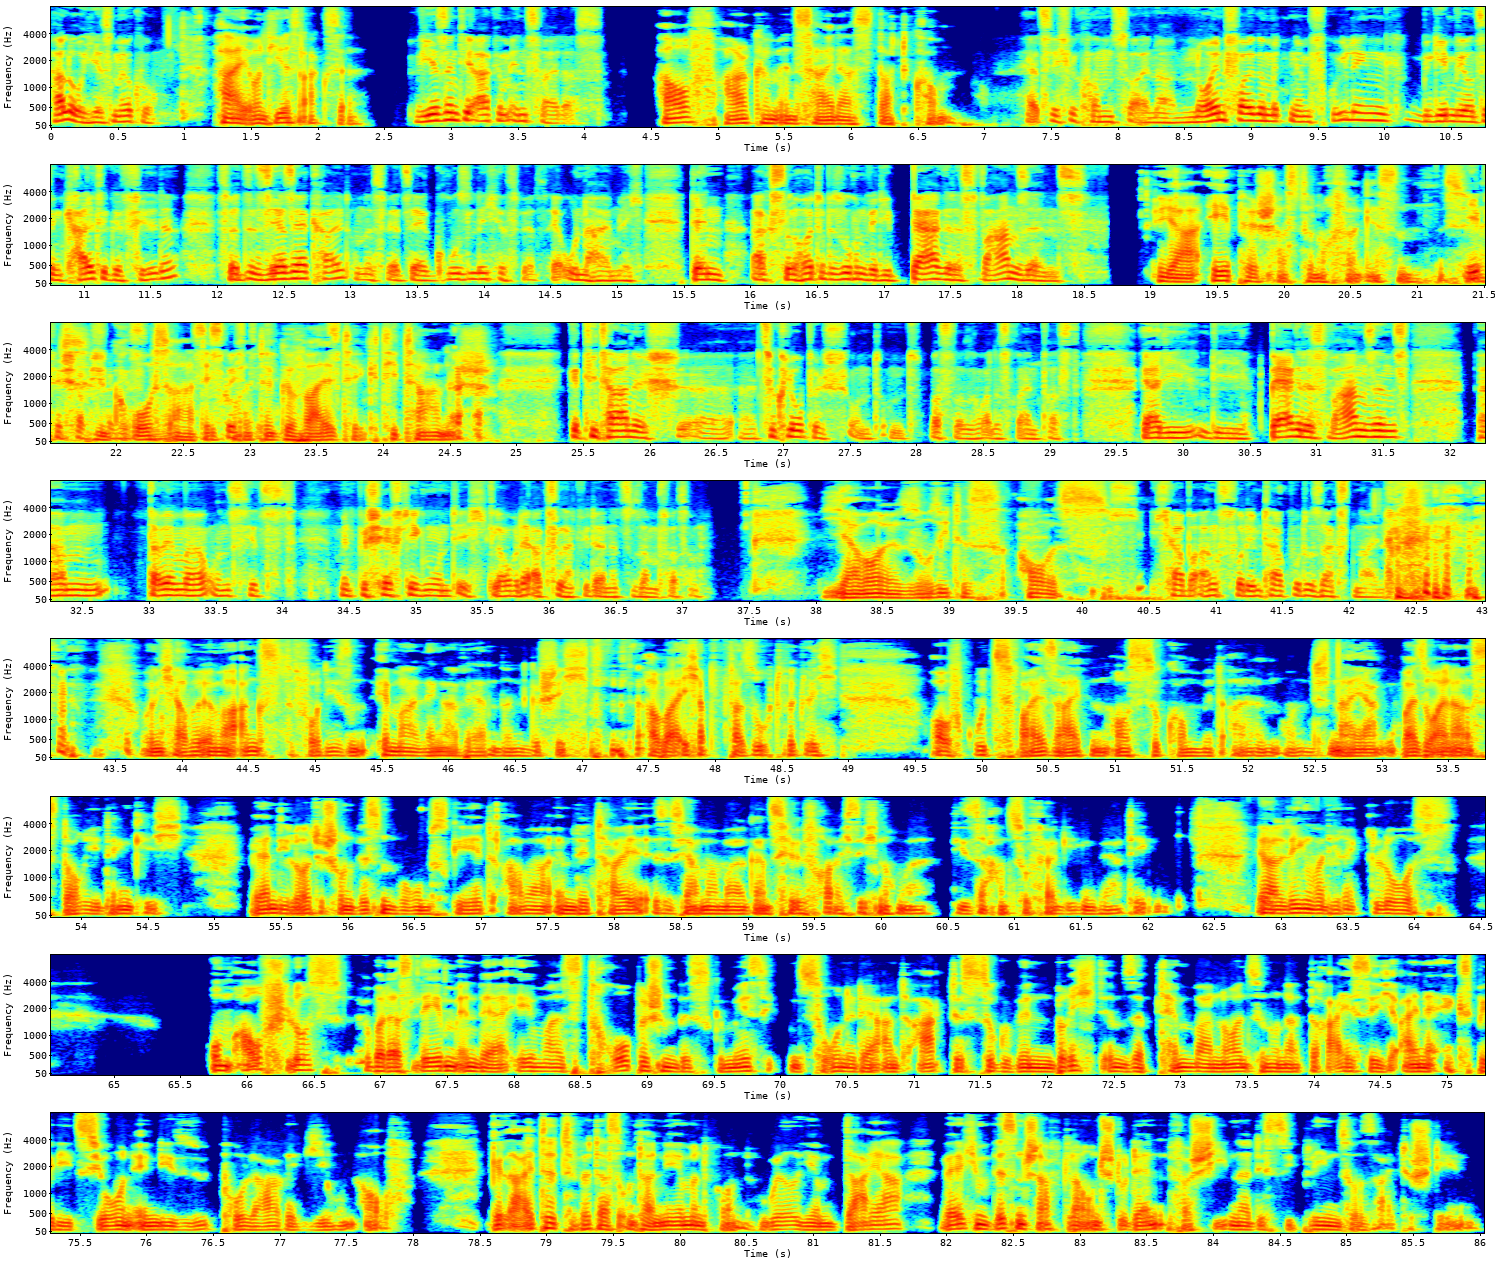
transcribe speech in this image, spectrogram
Hallo, hier ist Mirko. Hi, und hier ist Axel. Wir sind die Arkham Insiders. Auf arkhaminsiders.com. Herzlich willkommen zu einer neuen Folge mitten im Frühling. Begeben wir uns in kalte Gefilde. Es wird sehr, sehr kalt und es wird sehr gruselig, es wird sehr unheimlich. Denn, Axel, heute besuchen wir die Berge des Wahnsinns. Ja, episch hast du noch vergessen. Es episch habe ich vergessen. Großartig heute, gewaltig, titanisch. titanisch, äh, zyklopisch und, und was da so alles reinpasst. Ja, die, die Berge des Wahnsinns, ähm, da werden wir uns jetzt mit beschäftigen und ich glaube, der Axel hat wieder eine Zusammenfassung. Jawohl, so sieht es aus. Ich, ich habe Angst vor dem Tag, wo du sagst nein. und ich habe immer Angst vor diesen immer länger werdenden Geschichten. Aber ich habe versucht, wirklich auf gut zwei Seiten auszukommen mit allem. Und naja, bei so einer Story, denke ich, werden die Leute schon wissen, worum es geht, aber im Detail ist es ja immer mal ganz hilfreich, sich nochmal die Sachen zu vergegenwärtigen. Ja, legen wir direkt los. Um Aufschluss über das Leben in der ehemals tropischen bis gemäßigten Zone der Antarktis zu gewinnen, bricht im September 1930 eine Expedition in die Südpolarregion auf. Geleitet wird das Unternehmen von William Dyer, welchem Wissenschaftler und Studenten verschiedener Disziplinen zur Seite stehen.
